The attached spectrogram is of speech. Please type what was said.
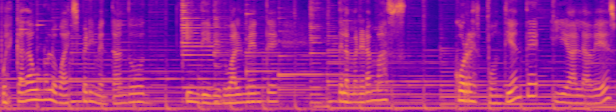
pues cada uno lo va experimentando individualmente de la manera más correspondiente y a la vez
